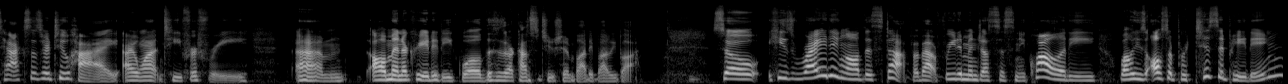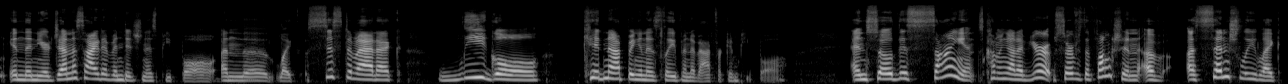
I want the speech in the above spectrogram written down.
Taxes are too high. I want tea for free. Um, all men are created equal. This is our constitution, blah, blah, blah, blah. So he's writing all this stuff about freedom and justice and equality while he's also participating in the near genocide of indigenous people and the like systematic, legal kidnapping and enslavement of African people. And so this science coming out of Europe serves the function of essentially like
